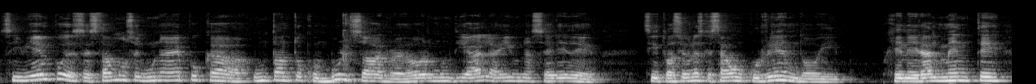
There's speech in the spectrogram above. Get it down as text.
Si bien pues estamos en una época un tanto convulsa alrededor mundial, hay una serie de situaciones que están ocurriendo y generalmente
